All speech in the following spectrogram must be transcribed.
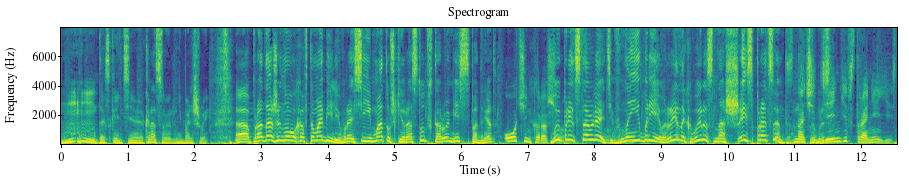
так сказать, э, кроссовер небольшой. А, продажи новых автомобилей в России матушки растут второй месяц подряд. Очень хорошо. Вы представляете, в ноябре рынок вырос на 6%. Значит, Выброс... деньги в стране есть.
